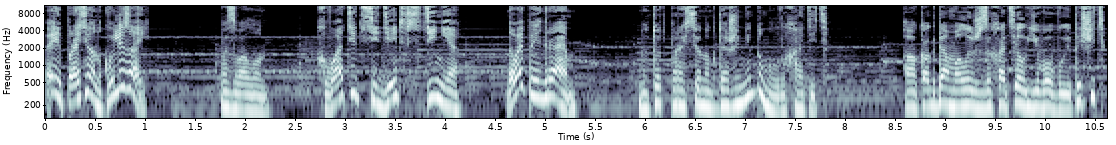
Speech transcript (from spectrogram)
«Эй, поросенок, вылезай!» — позвал он. «Хватит сидеть в стене! Давай поиграем!» Но тот поросенок даже не думал выходить. А когда малыш захотел его вытащить,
